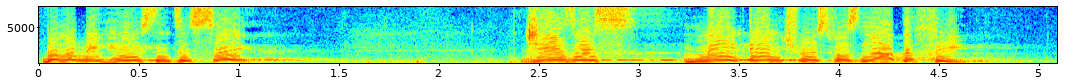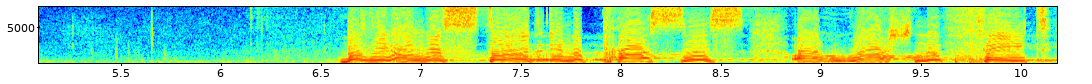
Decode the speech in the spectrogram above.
But let me hasten to say, Jesus' main interest was not the feet. But he understood in the process of washing the feet,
